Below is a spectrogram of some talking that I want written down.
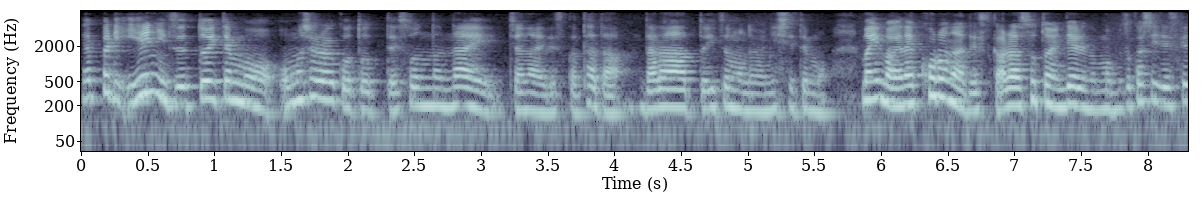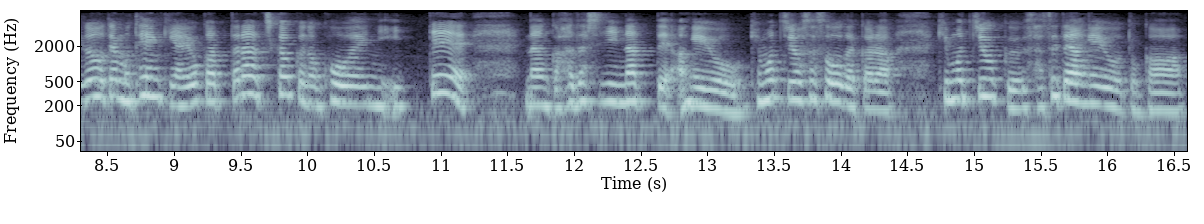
やっぱり家にずっといても面白いことってそんなないじゃないですか。ただだらーっといつものようにしてても、まあ、今ねコロナですから外に出るのも難しいですけどでも天気が良かったら近くの公園に行ってなんか裸足になってあげよう。気持ちよさそうだから気持ちよくさせてあげようとか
